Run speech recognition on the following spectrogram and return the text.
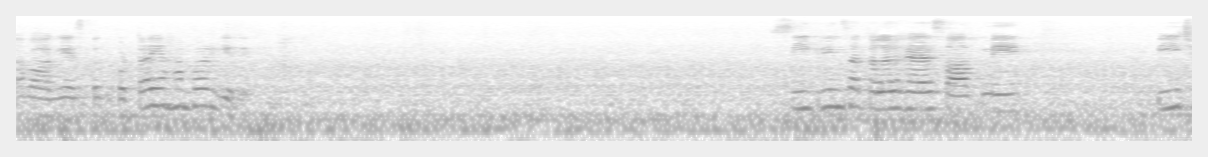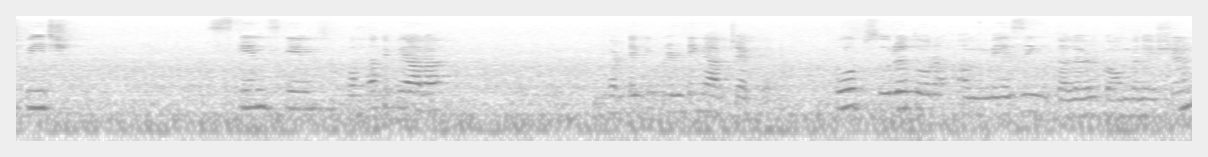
अब आ गया इसका दुपट्टा यहाँ पर, ये देखिए सी ग्रीन सा कलर है, साथ में पीच पीच स्किन स्किन बहुत ही प्यारा। दुपट्टे की प्रिंटिंग आप चेक करें। खूबसूरत और अमेजिंग कलर कॉम्बिनेशन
